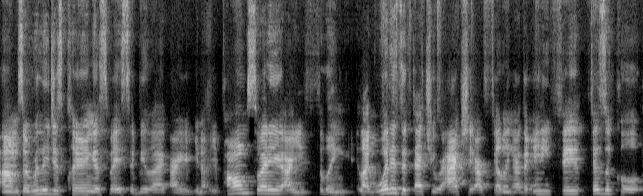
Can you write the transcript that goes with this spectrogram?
Um, so really just clearing a space to be like, are you, you know, your palms sweaty? Are you feeling like what is it that you actually are feeling? Are there any phy- physical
